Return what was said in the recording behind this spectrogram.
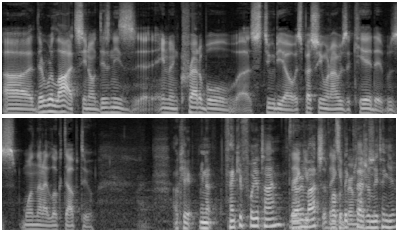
Uh, there were lots, you know. Disney's an incredible uh, studio, especially when I was a kid. It was one that I looked up to. Okay, Mena, thank you for your time very you. much. It Thank was a big pleasure much. meeting you.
